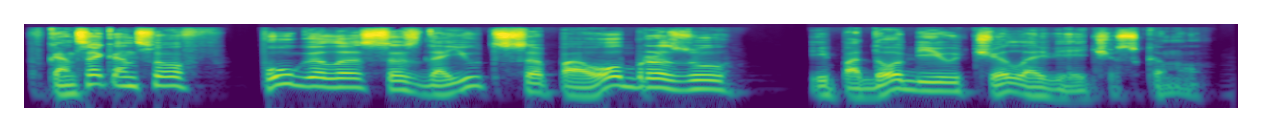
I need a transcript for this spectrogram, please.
В конце концов, пугало создаются по образу и подобию человеческому.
